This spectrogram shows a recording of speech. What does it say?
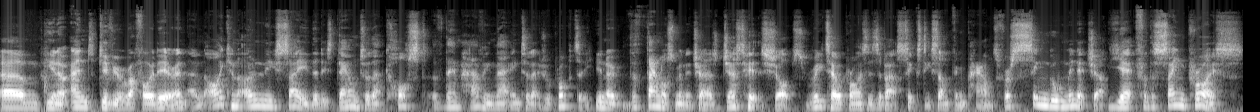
um, you know, and give you a rough idea. And, and I can only say that it's down to that cost of them having that intellectual property. You know, the Thanos miniature has just hit the shops. Retail price is about 60 something pounds for a single miniature. Yet for the same price,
